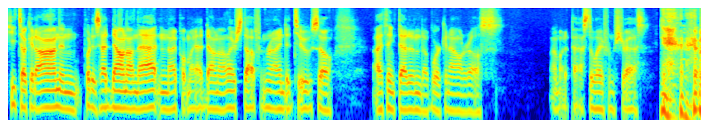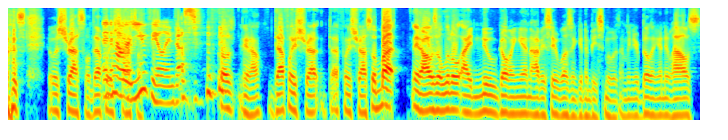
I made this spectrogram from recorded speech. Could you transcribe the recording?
he took it on and put his head down on that and i put my head down on other stuff and ryan did too so i think that ended up working out or else i might have passed away from stress Yeah, it was it was stressful. Definitely. And how are you feeling, Justin? So, you know, definitely stress, definitely stressful. But you know, I was a little. I knew going in, obviously, it wasn't going to be smooth. I mean, you're building a new house.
